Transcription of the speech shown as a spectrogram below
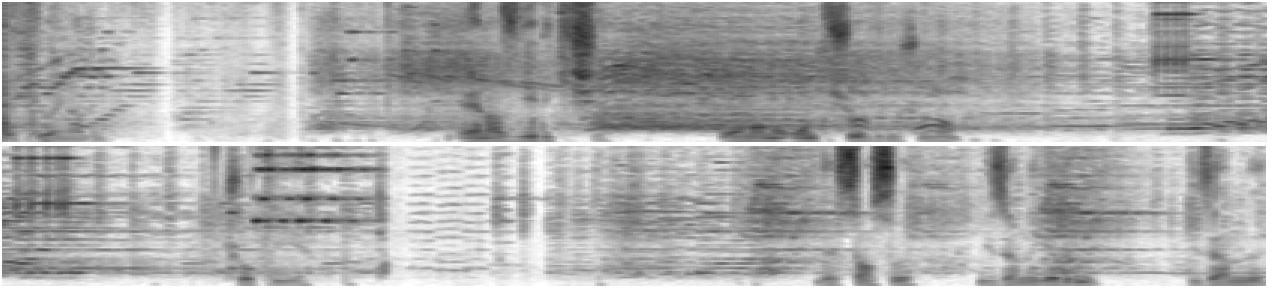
çok iyi oynadım. En az 7 kişi. 10 onu 10 kişi öldürmüşüm lan. Çok iyi. Destansı gizemli gelir mi? Gizemli.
